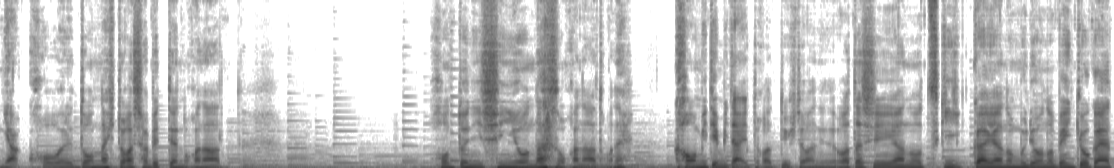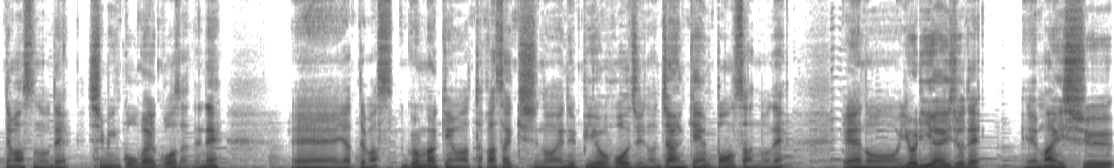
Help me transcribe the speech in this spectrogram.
いや、これどんな人が喋ってんのかな本当に信用になるのかなとかね。顔見てみたいとかっていう人はね、私、あの月1回あの無料の勉強会やってますので、市民公開講座でね、えー、やってます。群馬県は高崎市の NPO 法人のじゃんけんぽんさんのね、えー、の寄り合い所で、えー、毎週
